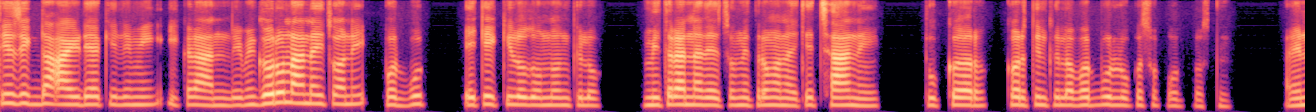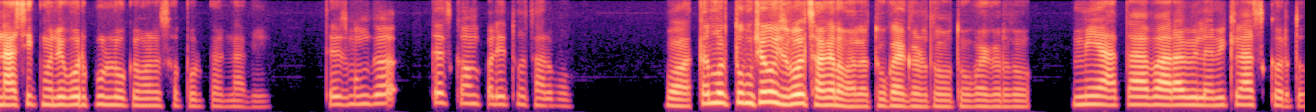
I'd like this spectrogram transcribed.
तेच एकदा आयडिया केली मी इकडे आणली. मी घरून आणायचो आणि भरपूर एक एक किलो दोन दोन किलो मित्रांना द्यायचो. मित्र म्हणायचे छान आहे. तू कर. करतील तुला भरपूर लोक सपोर्ट करतील. आणि नाशिकमध्ये भरपूर लोक मला सपोर्ट करायला लागले तेच मग तेच कंपनीत चालू वा तर मग तुमच्या रोज सांगा ना मला तू काय करतो तो काय करतो? मी आता बारावीला मी क्लास करतो.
